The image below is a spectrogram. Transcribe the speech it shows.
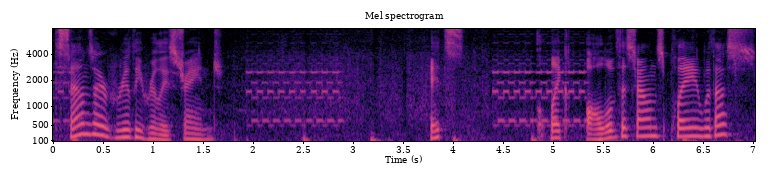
The sounds are really, really strange. It's... Like, all of the sounds play with us?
